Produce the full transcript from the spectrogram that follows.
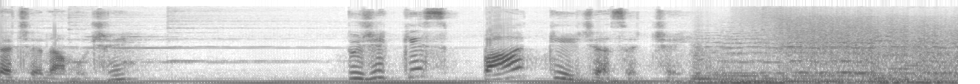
पता चला मुझे। तुझे किस बात की इजाज़त चाहिए?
